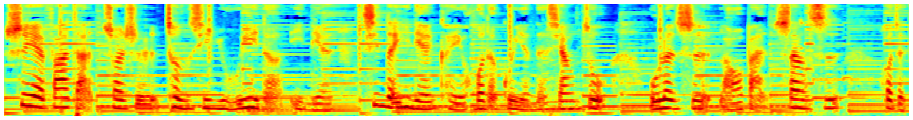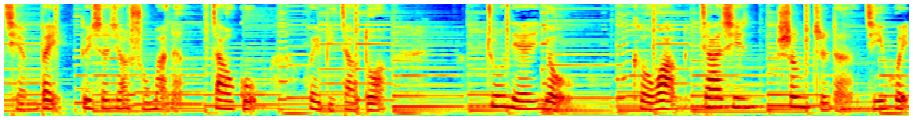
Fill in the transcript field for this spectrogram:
事业发展算是称心如意的一年。新的一年可以获得贵人的相助，无论是老板、上司或者前辈，对生肖属马的照顾会比较多。猪年有。渴望加薪升职的机会，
